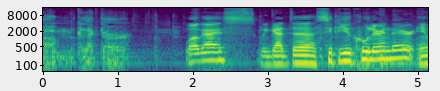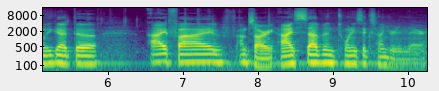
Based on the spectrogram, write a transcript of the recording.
rum collector. Well, guys, we got the CPU cooler in there, and we got the i5. I'm sorry, i7 2600 in there.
